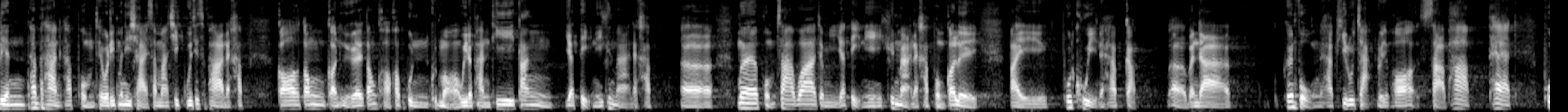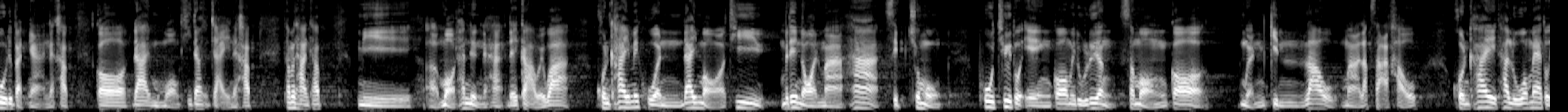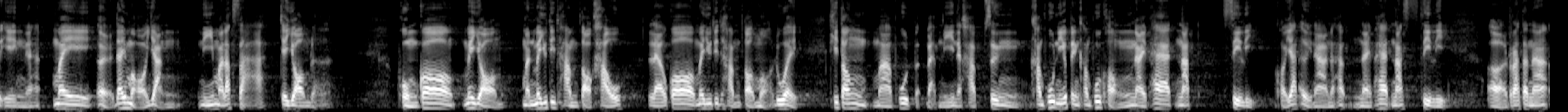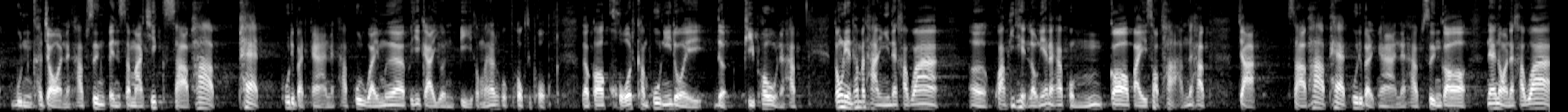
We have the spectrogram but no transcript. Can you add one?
เรียนท่านประธานครับ ผมเทวริตมณีฉายสมาชิกวุฒิสภานะครับ ก็ต้องก่อนอื่นเลยต้องขอขอบคุณคุณหมอวีรพันธ์ที่ตั้งยตินี้ขึ้นมานะครับเเมื่อผมทราบว่าจะมียตินี้ขึ้นมานะครับ ผมก็เลยไปพูดคุยนะครับกับบรรดาเพื่อนฝูงนะครับที่รู้จักโดยเฉพาะสาภาพแพทย์ผู้ปฏิบัติงานนะครับ ก็ได้มุมมองที่น่าสนใจนะครับท่านประธานครับมีหมอท่านหนึ่งนะฮะได้กล่าวไว้ว่า คนไข้ไม่ควรได้หมอที่ไม่ได้นอนมา 50 ชั่วโมง พูดชื่อตัวเองก็ไม่รู้เรื่องสมองก็เหมือนกินเหล้ามารักษาเขา คนไข้ถ้ารู้ว่าแม่ตัวเองนะฮะไม่เออได้หมออย่างนี้มารักษาจะยอมเหรอผมก็ไม่ยอมมันไม่ยุติธรรมต่อเขา แล้วก็ไม่ยุติธรรมต่อหมอด้วย ที่ต้องมาพูดแบบนี้นะครับ ซึ่งคำพูดนี้ก็เป็นคำพูดของนายแพทย์นัทสิริ ขออนุญาตเอ่ยนามนะครับนายแพทย์นัทสิริรัตนบุญขจรนะครับ ซึ่งเป็นสมาชิกสาภาพแพทย์ผู้ปฏิบัติงานนะครับ พูดไว้เมื่อพฤศจิกายนปี2566 แล้วก็โค้ดคำพูดนี้โดย The People นะครับ ต้องเรียนท่านประธานอย่างนี้นะครับว่าความคิดเห็นเหล่านี้นะครับ ผมก็ไปสอบถามนะครับ จากสาภาพแพทย์ผู้ปฏิบัติงานนะครับ ซึ่งก็แน่นอนนะครับว่า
